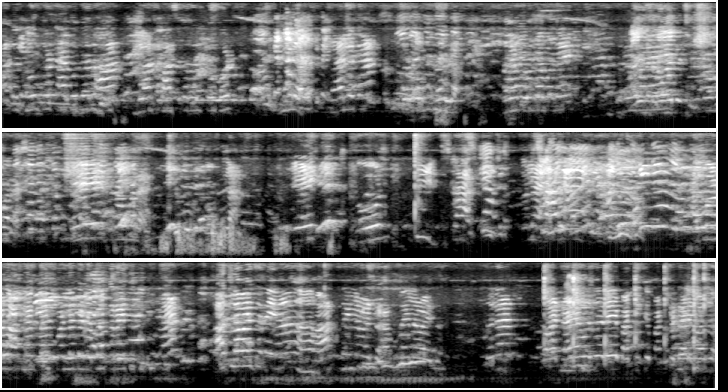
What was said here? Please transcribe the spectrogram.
आता जो गट अगोदर हा ग्लास पास करेल तो गट winner. का तोंडामध्ये बरोबर आहे. बरोबर आहे. एक एक दोन तीन स्टार्ट आपण आपला क्लास पडला तर डबल करायचं तिथून हात लावायचा नाही हा हात नाही लावायचा हात नाही लावायचा चला वा, टाळ्या वाजवा रे बाकीचे पाचशे टाळे वाजवा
